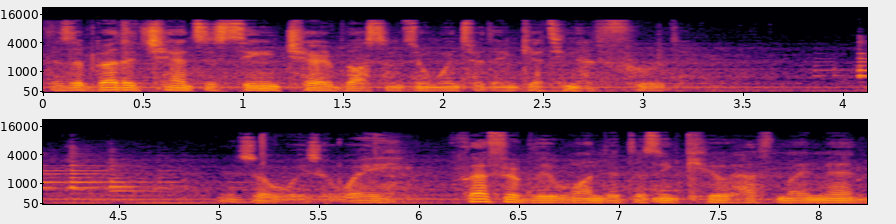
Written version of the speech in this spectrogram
There's a better chance of seeing cherry blossoms in winter than getting that food. There's always a way. Preferably one that doesn't kill half my men.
